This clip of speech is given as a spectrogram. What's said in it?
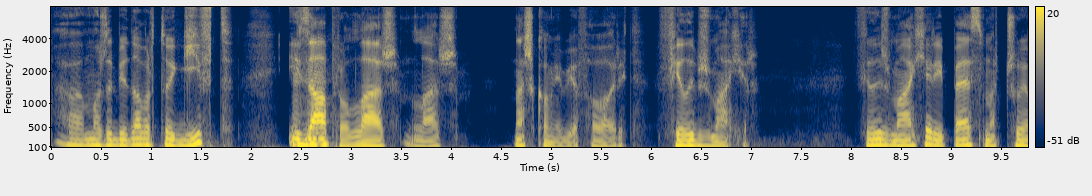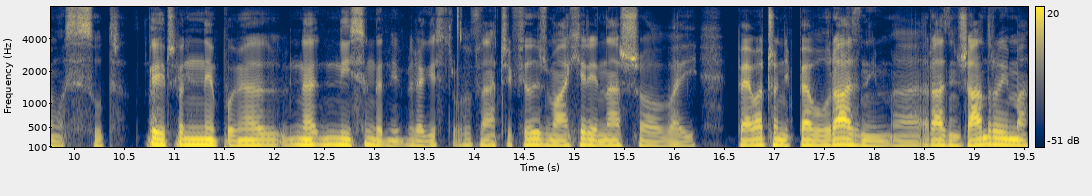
a, možda bio dobar, to je Gift i Mhm. zapravo lažem, lažem. Znaš ko mi je bio favorit? Filip Žmaher. Filip Žmaher i pesma Čujemo se sutra. e, Znači, pa ne pojem, ja nisam ga ni registrovao. znači Filip Žmaher je naš ovaj, pevač, on je pevao u raznim, a, raznim žanrovima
